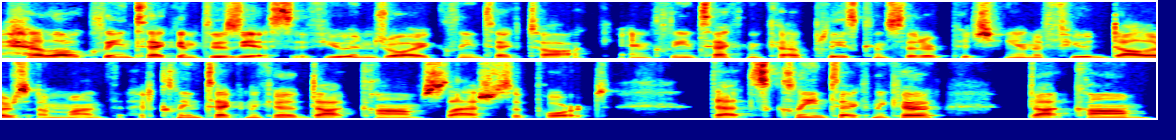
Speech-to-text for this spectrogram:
Hello, clean tech enthusiasts. If you enjoy Clean Tech Talk and CleanTechnica, please consider pitching in a few dollars a month at cleantechnica.com slash support. That's cleantechnica.com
